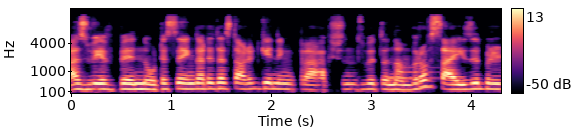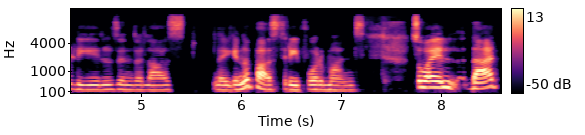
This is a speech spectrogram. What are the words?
as we have been noticing that it has started gaining tractions with a number of sizable deals in the last like in the past three four months so while that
